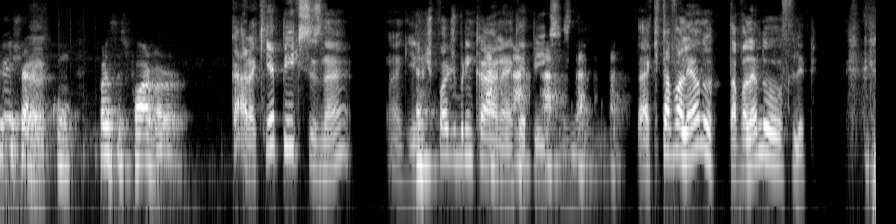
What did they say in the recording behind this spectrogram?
Fica aí, é. com Francis Farmer. Cara, aqui é Pixies, né? Aqui a gente pode brincar, né? Que é Pixies, né? Aqui tá valendo, tá valendo, Felipe?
